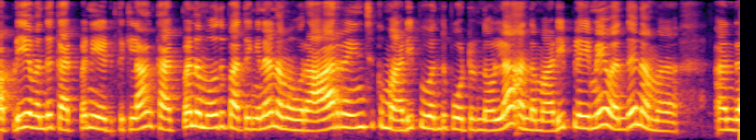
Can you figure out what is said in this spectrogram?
அப்படியே வந்து கட் பண்ணி எடுத்துக்கலாம். கட் பண்ணும் போது பார்த்திங்கன்னா நம்ம ஒரு ஆறரை இன்ச்சுக்கு மடிப்பு வந்து போட்டிருந்தோம்ல அந்த மடிப்புலேயுமே வந்து நம்ம அந்த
